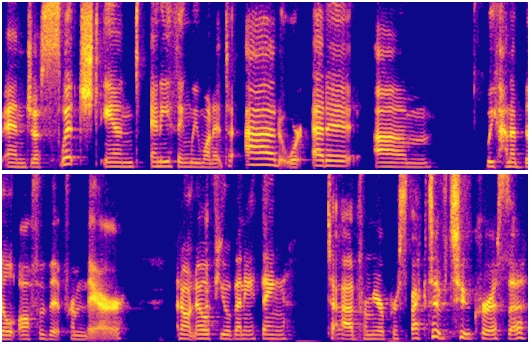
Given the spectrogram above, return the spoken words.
and just switched. And anything we wanted to add or edit, um, we kind of built off of it from there. I don't know if you have anything to add from your perspective too, Carissa.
